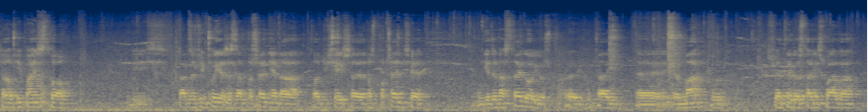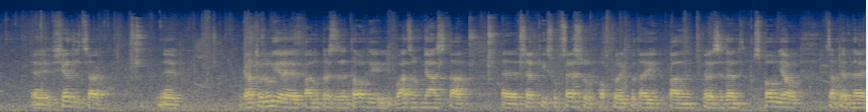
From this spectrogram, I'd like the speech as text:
szanowni państwo, bardzo dziękuję za zaproszenie na to dzisiejsze rozpoczęcie 11 już e, tutaj e, Marku Świętego Stanisława w Siedlcach. E, Gratuluję panu prezydentowi i władzom miasta e, wszelkich sukcesów, o których tutaj pan prezydent wspomniał. Zapewne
